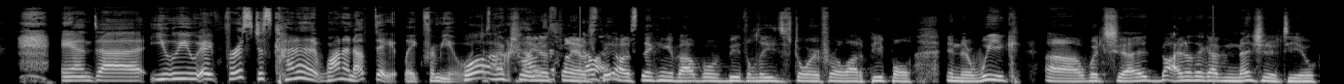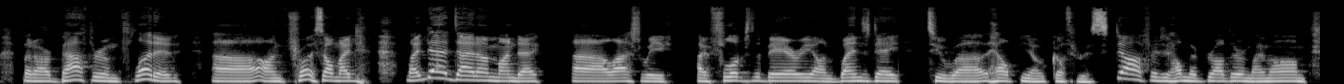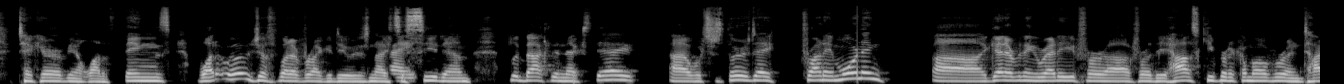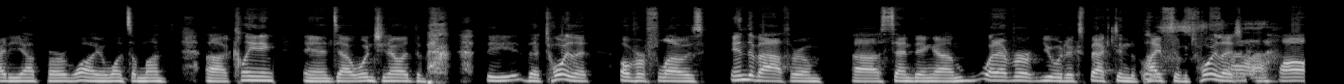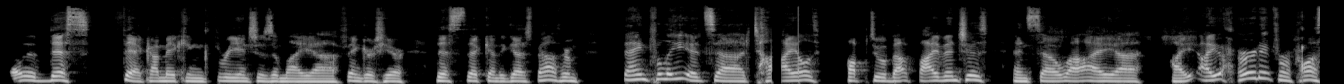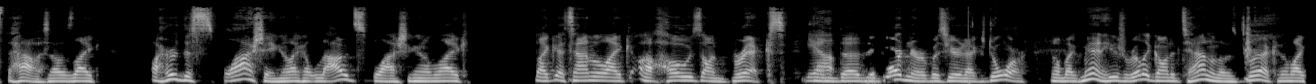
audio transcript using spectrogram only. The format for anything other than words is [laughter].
[laughs] and uh, you, you at first just kind of want an update, like from you. Well, Just actually, you know, it's funny. I was, th- I was thinking about what would be the lead story for a lot of people in their week, uh, which uh, I don't think I've mentioned it to you, but our bathroom flooded uh, on. Fr- so my [laughs] my dad died on Monday uh, last week. I flew up to the Bay Area on Wednesday to uh, help, you know, go through his stuff and to help my brother and my mom take care of, you know, a lot of things. What just whatever I could do. It was nice Right. to see them. Flew back the next day, uh, which was Thursday. Friday morning, uh, get everything ready for uh, for the housekeeper to come over and tidy up or well, you know, once a month uh, cleaning. And uh, wouldn't you know it, the [laughs] the the toilet overflows in the bathroom, uh, sending um, whatever you would expect in the pipes of a toilet Uh, all this thick. I'm making three inches of my uh, fingers here, this thick in the guest bathroom. Thankfully, it's uh, tiled up to about five inches, and so uh, I, uh, I I heard it from across the house. I was like, I heard this splashing, like a loud splashing, and I'm like, like it sounded like a hose on bricks. yeah. And uh, the gardener was here next door. And I'm like, man, he was really going to town on those bricks. And I'm like,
